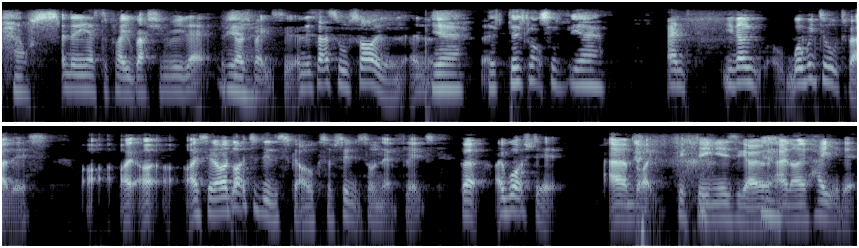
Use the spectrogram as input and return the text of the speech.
house. and then he has to play Russian roulette. The Yeah. makes it, and it's, that's all silent. And Yeah. There's, there's lots of yeah. and you know when we talked about this, I I, I said I'd like to do the skull because I've seen it on Netflix, but I watched it um, like 15 years ago Yeah. and I hated it.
